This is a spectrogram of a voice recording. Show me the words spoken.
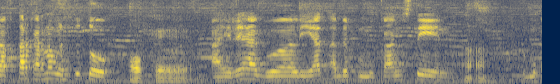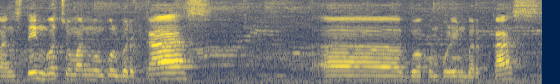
daftar karena udah tutup Oke. akhirnya gue lihat ada pembukaan stin Heeh. pembukaan stin gue cuman ngumpul berkas eh gue kumpulin berkas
